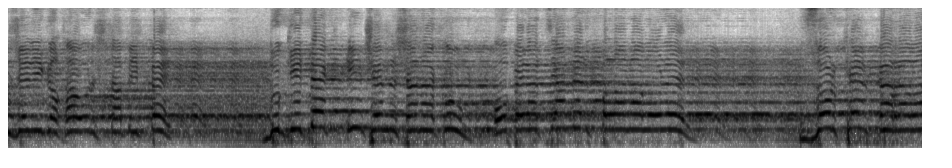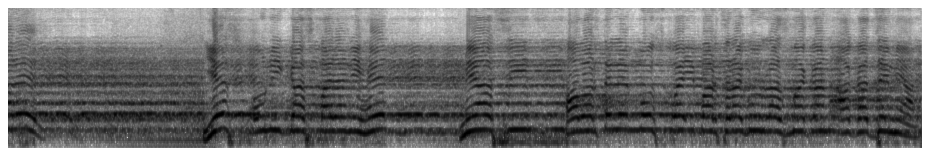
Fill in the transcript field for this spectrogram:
ուժերի գլխավոր շտաբի պետ։ Դուք գիտեք ինչ է նշանակում օպերացիաներ պլանավորել, զորքեր կառավարել։ Ես Օնիկ Գասպարյանի հետ միասին ավարտել եմ Մոսկվայի բարձրագույն ռազմական ակադեմիան,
